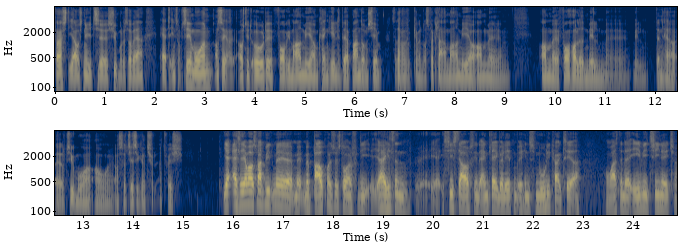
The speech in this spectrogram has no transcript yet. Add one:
først i afsnit øh, 7 må det så være, at introducere moren, og så i afsnit 8 får vi meget mere omkring hele det der barndomshjem, så derfor kan man også forklare meget mere om, øh, om øh, forholdet mellem, øh, mellem den her adoptivmor og, øh, og så Jessica og Trish. Ja, altså jeg var også ret vild med, med, med baggrundshistorien, fordi jeg har hele tiden, ja, i sidste afsnit angreb jeg lidt med hendes moody karakter. Hun var sådan den der evige teenager.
